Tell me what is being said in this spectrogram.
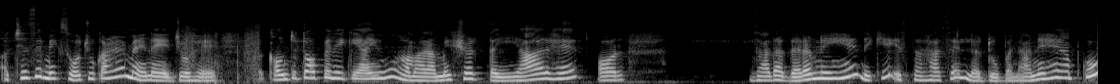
अच्छे से मिक्स हो चुका है। मैंने जो है काउंटर टॉप पे लेके आई हूँ। हमारा मिक्सर तैयार है और ज़्यादा गर्म नहीं है। देखिए, इस तरह से लड्डू बनाने हैं आपको।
